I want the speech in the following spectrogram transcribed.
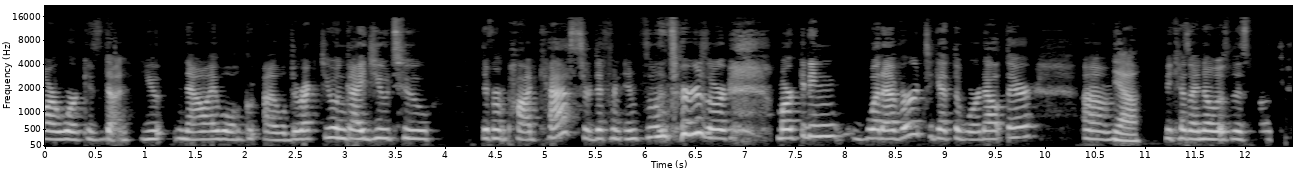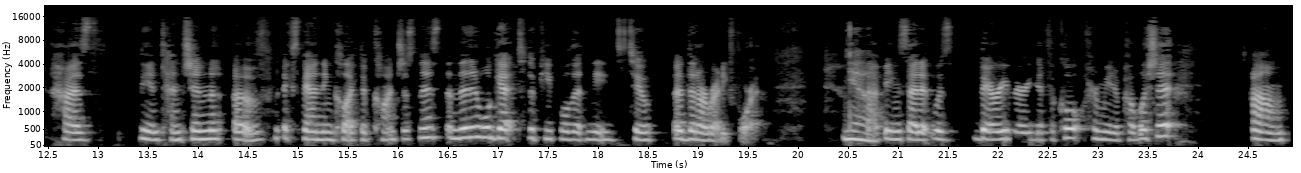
our work is done. You now I will I will direct you and guide you to different podcasts or different influencers or marketing whatever to get the word out there um, yeah. Because I know this book has the intention of expanding collective consciousness and then it will get to the people that needs to uh, that are ready for it. Yeah. That being said, it was very, very difficult for me to publish it. Um,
